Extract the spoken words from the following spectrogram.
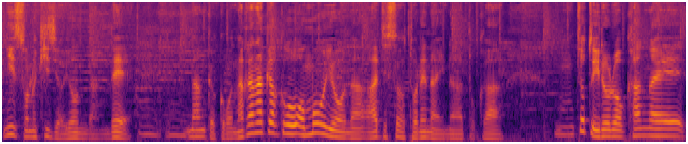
にその記事を読んだんでうんうん。なんかこうなかなかこう思うようなアーティストが取れないなとか、うんちょっといろいろ考え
